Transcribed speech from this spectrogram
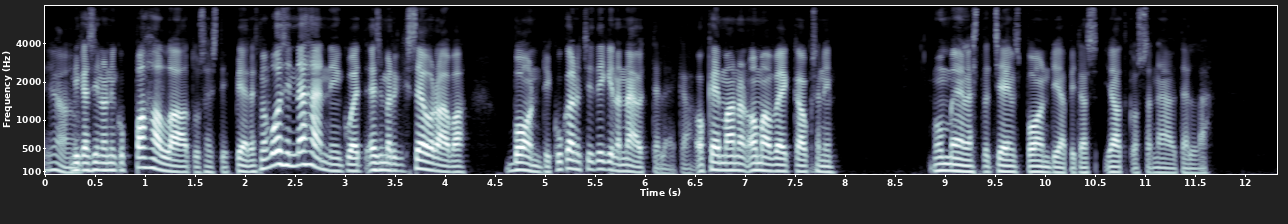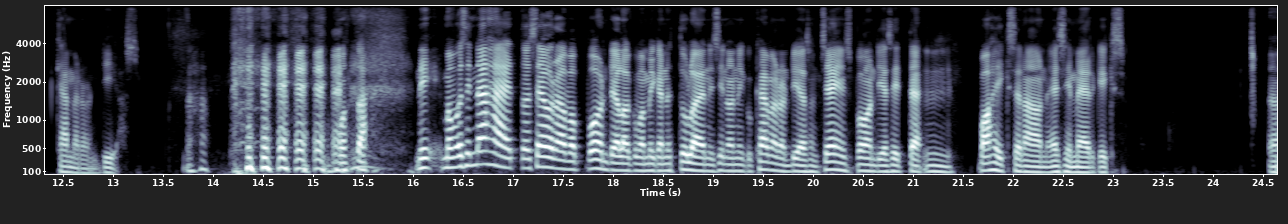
Joo. mikä siinä on niin kuin pahanlaatuisesti pielessä. Mä voisin nähdä, niin kuin, että esimerkiksi seuraava Bondi, kuka nyt sitten ikinä näytteleekään. Okei, mä annan oman veikkaukseni. Mun mielestä James Bondia pitäisi jatkossa näytellä Cameron Diaz. Aha. Mutta niin, mä voisin nähdä, että seuraava Bond-elokuva, mikä nyt tulee, niin siinä on niin kuin Cameron Diaz on James Bond ja sitten mm. pahiksena on esimerkiksi öö,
